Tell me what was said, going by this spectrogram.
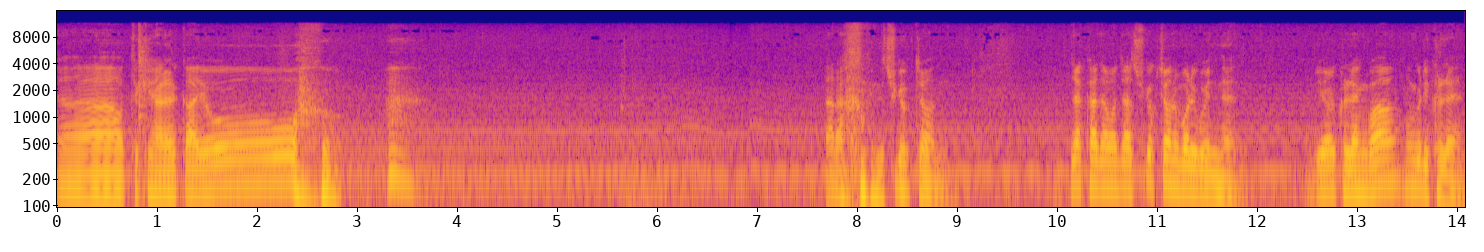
자 어떻게 할까요? 날아가고 있는 추격전. 시작하자마자 추격전을 벌이고 있는 리얼 클랜과 헝그리 클랜.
